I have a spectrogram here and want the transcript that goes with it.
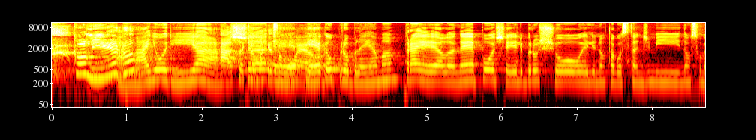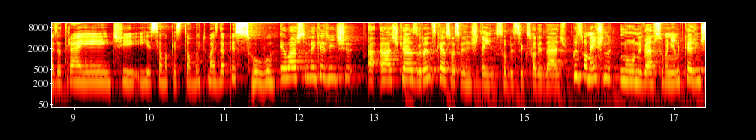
comigo. A maioria acha, acha que é uma questão é, com ela. Pega o problema pra ela, né? Poxa, ele broxou, ele não tá gostando de mim, não sou mais atraente. E isso é uma questão muito mais da pessoa. Eu acho também que a gente. Acho que as grandes questões que a gente tem sobre sexualidade, principalmente no universo feminino, porque a gente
